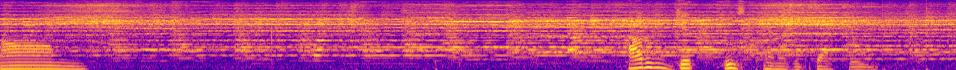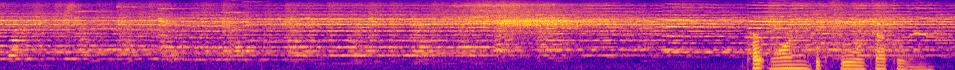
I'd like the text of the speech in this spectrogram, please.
Um. How do we get boost panels exactly? Part 1, Book 4, Chapter 1.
